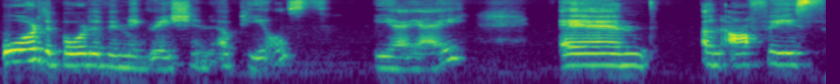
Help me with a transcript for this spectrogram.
or the Board of Immigration Appeals, BIA, and an office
